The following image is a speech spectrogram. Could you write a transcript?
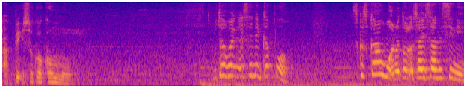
Apik suka kamu. Betul awak ingat saya ni gapo? Suka-suka awak nak tolak saya sana sini.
